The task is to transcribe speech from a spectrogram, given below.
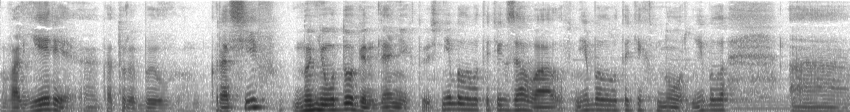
вольере, э, который был красив, но неудобен для них. То есть не было вот этих завалов, не было вот этих нор, не было а,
